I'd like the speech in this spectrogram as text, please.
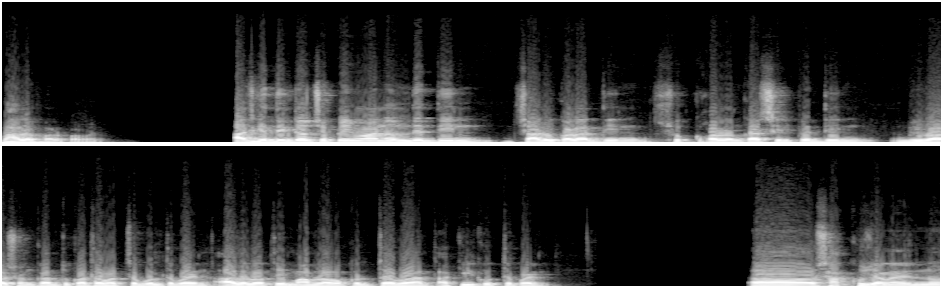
ভালো ফল পাবেন। আজকের দিনটা হচ্ছে প্রেমানন্দের দিন, চারুকলার দিন, সূক্ষ্ম অলঙ্কার শিল্পের দিন, বিবাহ সংক্রান্ত কথাবার্তা বলতে পারেন, আদালতে মামলা মোকদ্দমা দাখিল করতে পারেন। সাক্ষ্য জানানো,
